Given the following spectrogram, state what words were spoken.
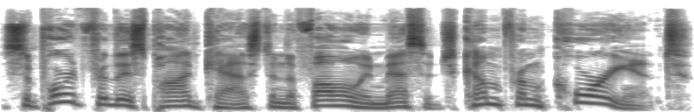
Support for this podcast and the following message come from Corient.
